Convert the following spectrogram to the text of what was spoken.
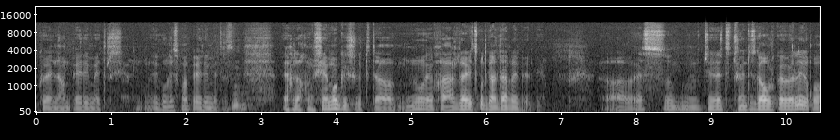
თქვენ ამ პერიმეტრში იგულისხმა პერიმეტრზე ეხლა ხო შემოგიშვით და ნუ ეხლა არ დაიწყოთ გადაღებები ეს ჯერეთ ჩვენთვის გაურკვეველი იყო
